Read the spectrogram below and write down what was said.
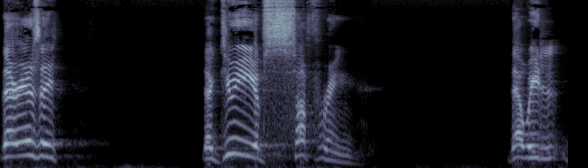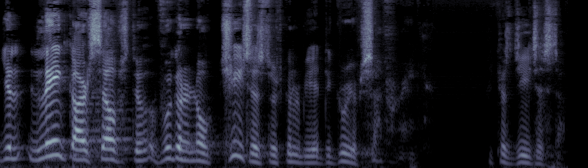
There is a degree of suffering that we link ourselves to. If we're going to know Jesus, there's going to be a degree of suffering because Jesus suffered.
